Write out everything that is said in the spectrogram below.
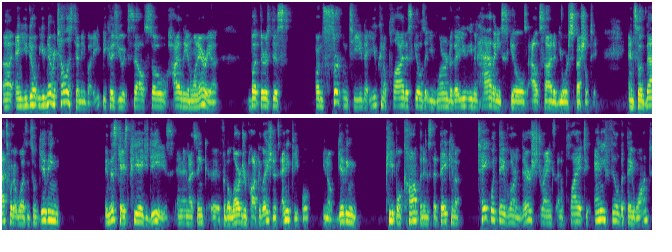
Uh, and you don't, you never tell this to anybody because you excel so highly in one area. But there's this uncertainty that you can apply the skills that you've learned or that you even have any skills outside of your specialty. And so that's what it was. And so giving, in this case, PhDs, and I think uh, for the larger population, it's any people, you know, giving people confidence that they can uh, take what they've learned, their strengths, and apply it to any field that they want.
